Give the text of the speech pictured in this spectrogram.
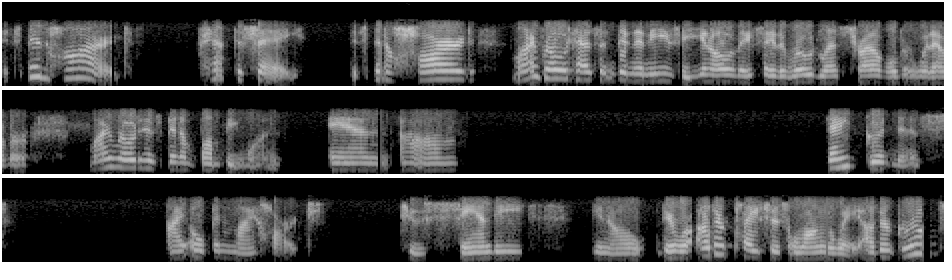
It's been hard. I have to say, it's been a hard my road hasn't been an easy, you know, they say the road less traveled or whatever. My road has been a bumpy one. And um thank goodness I opened my heart to Sandy. You know, there were other places along the way, other groups,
